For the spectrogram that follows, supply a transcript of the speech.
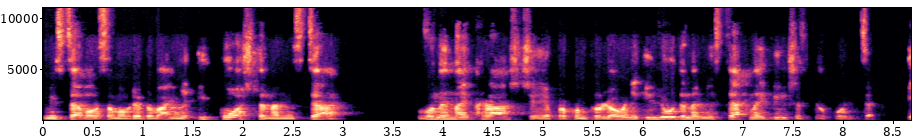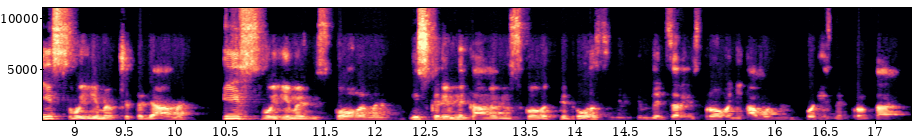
місцевого самоврядування і кошти на місцях вони найкраще є проконтрольовані, і люди на місцях найбільше спілкуються і своїми вчителями, і своїми військовими, і з керівниками військових підрозділів, які в них зареєстровані, а воюють по різних фронтах.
